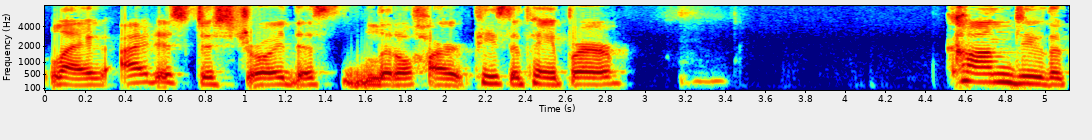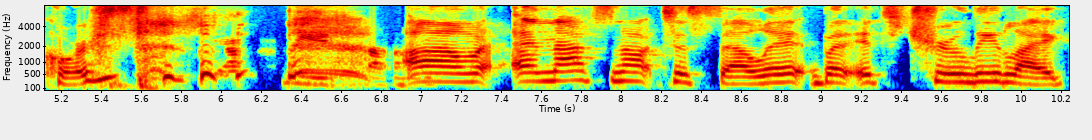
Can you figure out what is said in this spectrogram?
like i just destroyed this little heart piece of paper come do the course. um, and that's not to sell it, but it's truly like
